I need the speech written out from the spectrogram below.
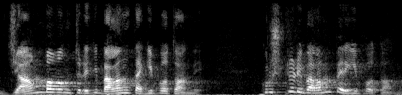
జాంబవంతుడికి బలం తగ్గిపోతోంది. కృష్ణుడి బలం పెరిగిపోతోంది.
